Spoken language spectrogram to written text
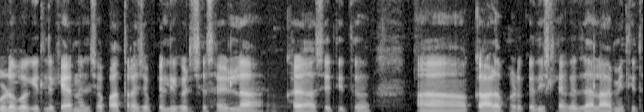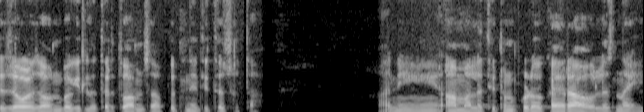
पुढं बघितलं कॅनलच्या पात्राच्या पलीकडच्या साईडला ख असे तिथं काळं फडकं दिसल्यागत झालं. आम्ही तिथं जवळ जाऊन बघितलं तर तो आमचा पुतण्या तिथंच होता. आणि आम्हाला तिथून पुढं काय राहवलंच नाही.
